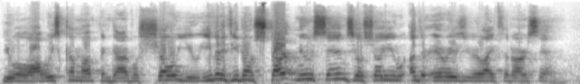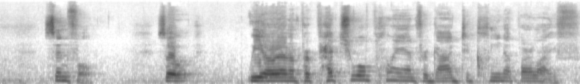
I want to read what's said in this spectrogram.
You will always come up, and God will show you, even if you don't start new sins, He'll show you other areas of your life that are sin, sinful. So we are on a perpetual plan for God to clean up our life.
